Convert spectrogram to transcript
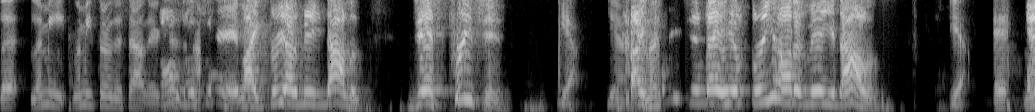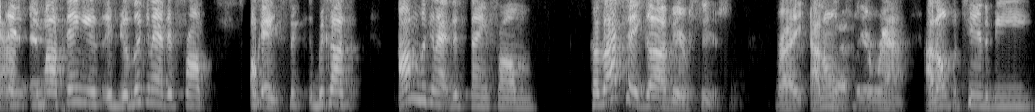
let, let me let me throw this out there. I'm just saying, like three hundred million dollars just preaching. yeah, yeah. Like let- preaching made him three hundred million dollars. Yeah. And, now, and, and my thing is, if you're looking at it from, okay, so, because I'm looking at this thing from, because I take God very seriously, right? I don't play around. I don't pretend to be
